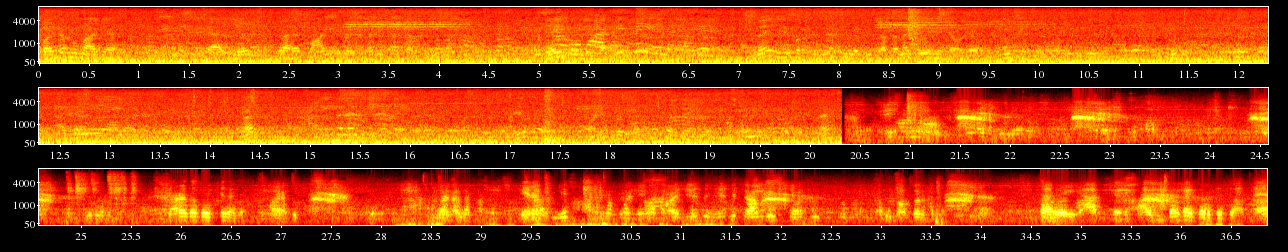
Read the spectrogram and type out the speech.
तो तो पैटर्न में आ गया है। क्या ये उसका है पाँच रुपये का क्या करते हैं यही बोलेगा नहीं ये बच्चे नहीं लेके जाता ना ये ले जाओ बीस रुपये हैं? ले जाओ, पाँच रुपये कम कर देंगे हैं? बारा दोनशे झालं बारा तेरा अरे यार काय विचार काय करतो तू आता?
